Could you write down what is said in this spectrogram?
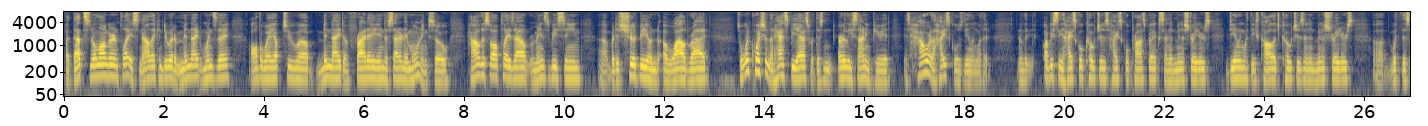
But that's no longer in place. Now they can do it at midnight Wednesday, all the way up to uh, midnight of Friday into Saturday morning. So, how this all plays out remains to be seen, uh, but it should be a, a wild ride. So, one question that has to be asked with this early signing period is how are the high schools dealing with it? You know, the, obviously high school coaches, high school prospects, and administrators dealing with these college coaches and administrators uh, with this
